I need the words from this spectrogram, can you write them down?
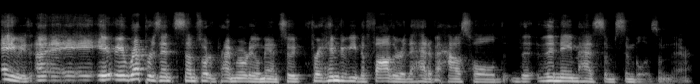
Anyways, uh, it, it represents some sort of primordial man. So for him to be the father, of the head of a household, the the name has some symbolism there.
